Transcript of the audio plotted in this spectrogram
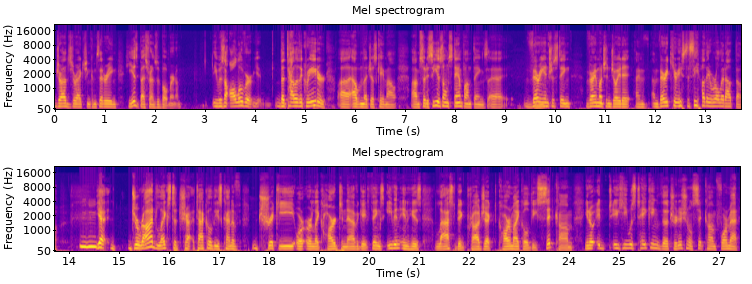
Jerrod's direction, considering he is best friends with Bo Burnham. He was all over the Tyler the Creator uh, album that just came out. Um, so to see his own stamp on things, uh, very interesting. Very much enjoyed it. I'm I'm very curious to see how they roll it out, though. Yeah, Jerrod likes to tra- tackle these kind of tricky or, or like hard to navigate things. Even in his last big project, Carmichael, the sitcom, you know, it, it- he was taking the traditional sitcom format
